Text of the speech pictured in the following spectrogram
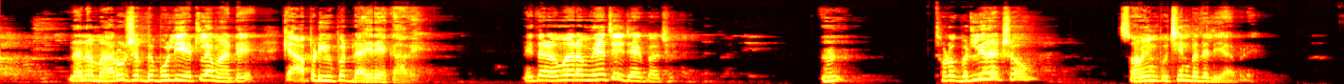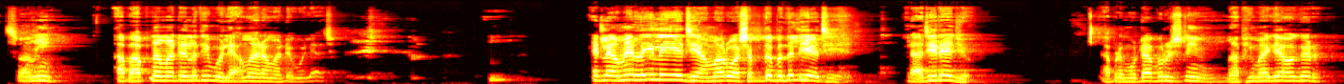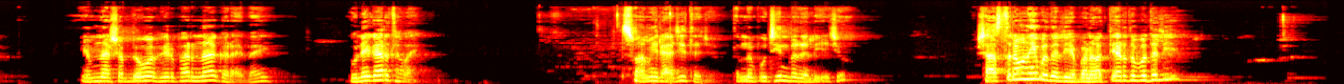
ના ના, મારું શબ્દ બોલીએ એટલા માટે કે આપણી ઉપર ડાયરેક્ટ આવે. નહીતર અમારા વેચાઈ જાય પાછું. હં થોડોક બદલી નાખશો આવું? સ્વામીને પૂછીને બદલીએ આપણે. સ્વામી, આપ આપના માટે નથી બોલ્યા, અમારા માટે બોલ્યા છો. એટલે અમે લઈ લઈએ છીએ, અમારું આ શબ્દ બદલીએ છીએ. રાજી રહેજો. આપણે મોટા પુરુષની માફી માગ્યા વગર એમના શબ્દોમાં ફેરફાર ના કરાય ભાઈ. ગુનેગાર થવાય. સ્વામી રાજી થજો. તમને પૂછીને બદલીએ છો શાસ્ત્રમાં નહીં બદલીએ, પણ અત્યારે તો બદલીએ.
